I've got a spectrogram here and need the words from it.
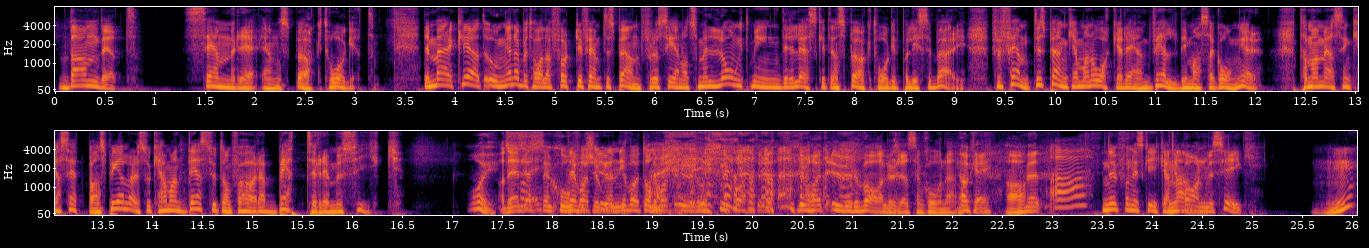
Bandet Sämre än Spöktåget. Det märkliga är att ungarna betalar 40-50 spänn för att se något som är långt mindre läskigt än Spöktåget på Liseberg. För 50 spänn kan man åka det en väldig massa gånger. Tar man med sig en kassettbandspelare så kan man dessutom få höra bättre musik. Oj. Ja, det är en recension Det från var, ett, ur- det, var, ett- 2019. det, var ett ur, det, var ett, det var ett urval ur recensionen. Okej, Ja. men Ja, Nu får ni skrika namn. barnmusik? Mm.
